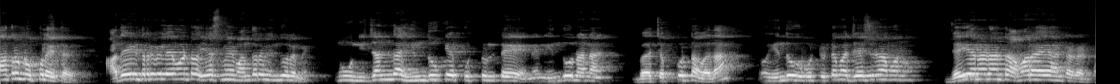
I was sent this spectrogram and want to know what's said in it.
మాత్రం నొప్పులు అవుతుంది అదే ఇంటర్వ్యూలో ఏమంటావు? ఎస్ మేము అందరం హిందువులమే. నువ్వు నిజంగా హిందూకే పుట్టుంటే నేను హిందూ నన్ను చెప్పుకుంటావు కదా? నువ్వు హిందూకు పుట్టుంటే మరి జై శ్రీరామను జై అన్నాడంట అమరాయ అంటాడంట.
